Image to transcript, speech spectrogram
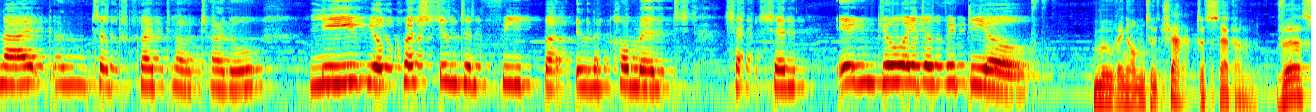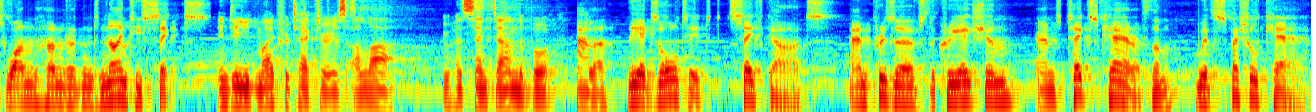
like and subscribe to our channel. Leave your questions and feedback in the comments section. Enjoy the video. Moving on to chapter 7, verse 196. Indeed, my protector is Allah, who has sent down the book. Allah, the Exalted, safeguards and preserves the creation and takes care of them with special care.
